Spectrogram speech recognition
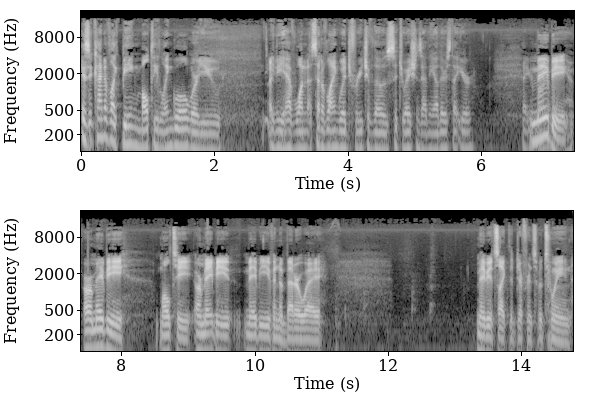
is it kind of like being multilingual, where you you, know, you have one set of language for each of those situations and the others that you're maybe, or maybe multi, or maybe maybe even a better way. Maybe it's like the difference between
